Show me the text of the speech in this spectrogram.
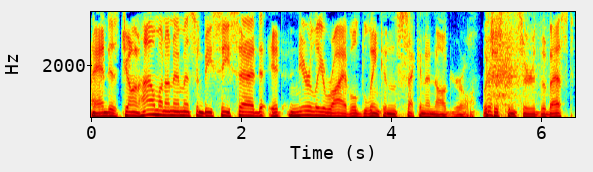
And as John Heilemann on MSNBC said, it nearly rivaled Lincoln's second inaugural, which is considered the best.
